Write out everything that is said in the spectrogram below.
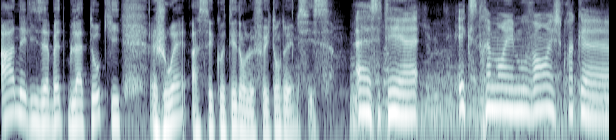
Anne-Elisabeth Blateau, qui jouait à ses côtés dans le feuilleton de M6. Euh, C'était euh, extrêmement émouvant et je crois que,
